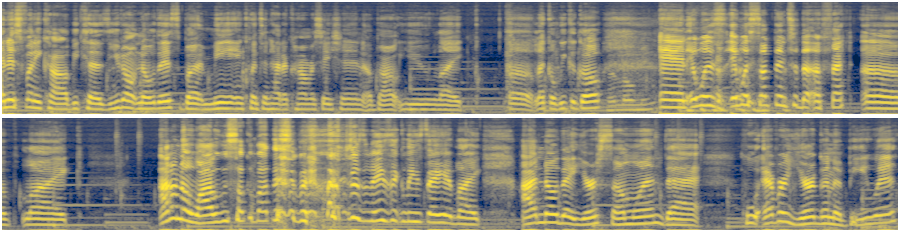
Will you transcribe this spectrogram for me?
and it's funny, Kyle, because you don't know this, but me and Quentin had a conversation about you like uh, like a week ago, and it was it was something to the effect of like. I don't know why we was talking about this, but it was just basically saying like, I know that you're someone that whoever you're gonna be with,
